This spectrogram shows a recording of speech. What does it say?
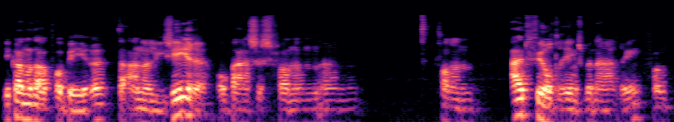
Je kan het ook proberen te analyseren op basis van een, um, van een uitfilteringsbenadering van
